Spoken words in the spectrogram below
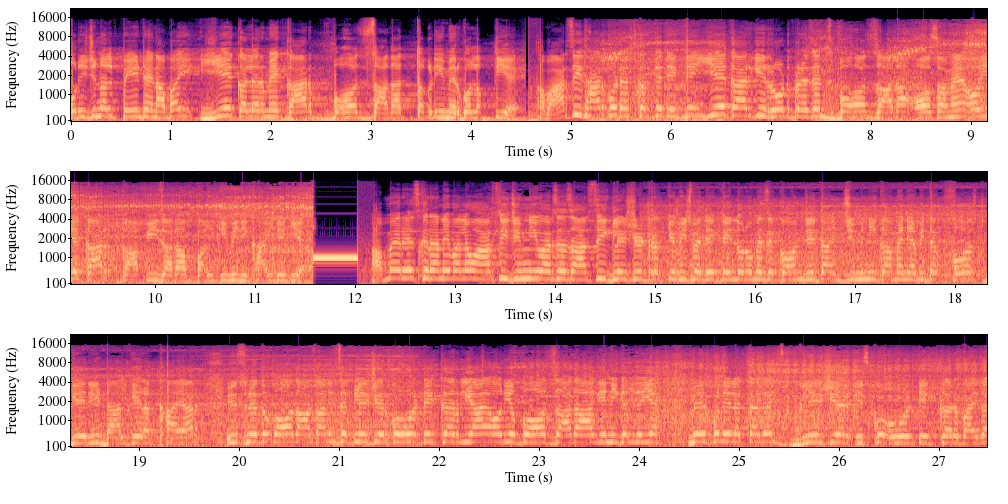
ओरिजिनल पेंट है ना भाई, ये कलर में कार बहुत ज़्यादा तगड़ी मेरे को लगती है। अब आरसी थार को टेस्ट करके देखते हैं। ये कार की रोड प्रेजेंस बहुत ज़्यादा औसम है और ये कार काफ़ी ज़्यादा बल्कि भी दिखाई देती है। अब मैं रेस कराने वाला हूँ RC Jimny versus RC glacier truck के बीच में। देखते हैं इन दोनों में से कौन जीता है। जिमनी का मैंने अभी तक फ़र्स्ट गेयर ही डाल के रखा है यार। इसने तो बहुत आसानी से ग्लेशियर को ओवरटेक कर लिया है और ये बहुत ज़्यादा आगे निकल गई है। मेरे को नहीं लगता ग्लेशियर इसको ओवरटेक कर पाएगा।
